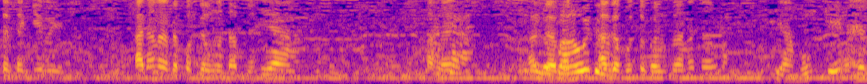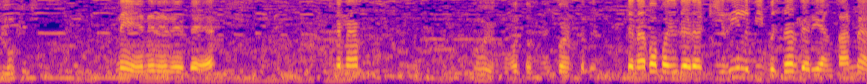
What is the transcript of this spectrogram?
tete kiri. Kadang ada pegel ngusapnya. Ya agak agak, bau itu agak butuh bantuan atau apa? ya mungkin nih nih nih, nih ya kenapa. Kenapa payudara kiri lebih besar dari yang kanan?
